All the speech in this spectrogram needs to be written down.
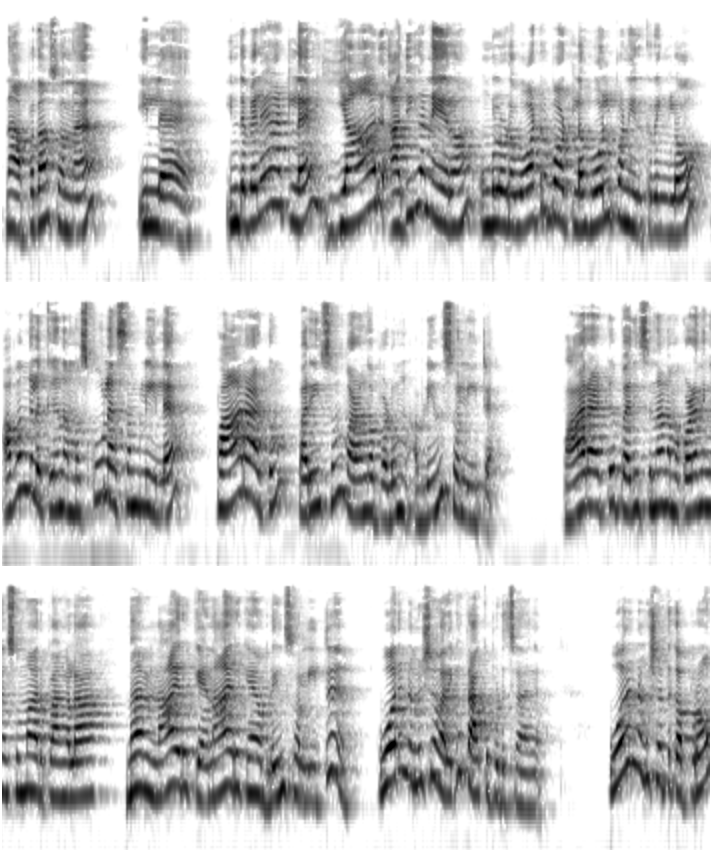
நான் அப்பதான் சொன்னேன் இல்ல இந்த விளையாட்டுல யார் அதிக நேரம் உங்களோட வாட்டர் பாட்டில ஹோல்ட் பண்ணியிருக்கிறீங்களோ அவங்களுக்கு நம்ம ஸ்கூல் அசம்பிளியில பாராட்டும் பரிசும் வழங்கப்படும் அப்படின்னு சொல்லிட்டேன். பாராட்டு பரிசுனா நம்ம குழந்தைங்க சும்மா இருப்பாங்களா? மேம் நான் இருக்கேன் நான் இருக்கேன் அப்படின்னு சொல்லிட்டு ஒரு நிமிஷம் வரைக்கும் தாக்கு பிடிச்சாங்க. ஒரு நிமிஷத்துக்கு அப்புறம்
